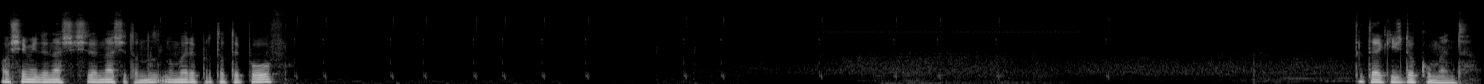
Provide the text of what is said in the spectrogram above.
Osiem, jedenaście, siedemnaście to nu- numery prototypów. Tutaj jakiś dokument.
